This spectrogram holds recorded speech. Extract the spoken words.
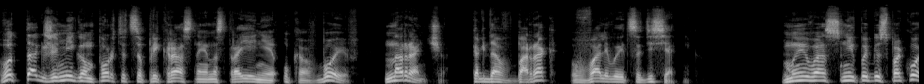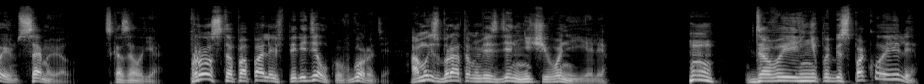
Вот так же мигом портится прекрасное настроение у ковбоев на ранчо, когда в барак вваливается десятник. «Мы вас не побеспокоим, Сэмюэл», — сказал я. «Просто попали в переделку в городе, а мы с братом весь день ничего не ели». «Хм, да вы и не побеспокоили»,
